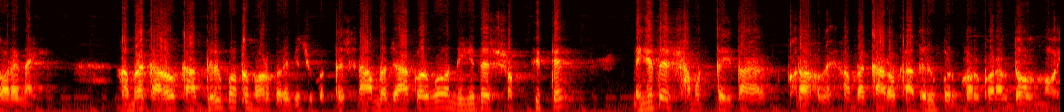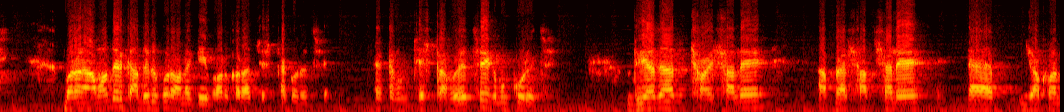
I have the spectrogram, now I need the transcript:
করে নাই। আমরা কারও কাঁধের উপর ভর করে কিছু করতেছি না। আমরা যা করব নিজেদের শক্তিতে, নিজেদের সামর্থ্যেই তা করা হবে। আমরা কারও কাঁধের উপর ভর করার দল নয় বরং আমাদের কাঁধের উপর অনেকেই ভর করার চেষ্টা করেছে এবং চেষ্টা হয়েছে এবং করেছে। দুই হাজার ছয় সালে, আপনার সাত সালে যখন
